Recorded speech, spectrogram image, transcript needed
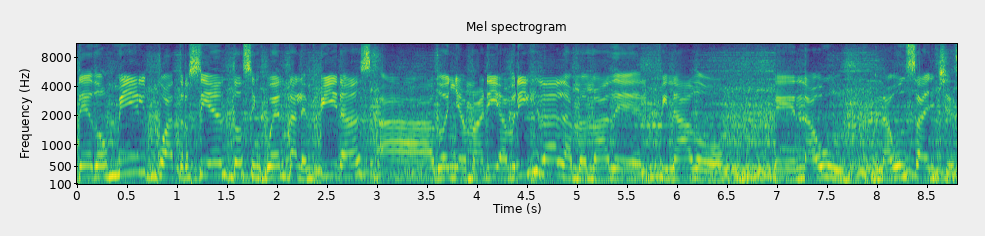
de 2.450 lempiras a doña María Brígida, la mamá del finado eh, Naún, Sánchez.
